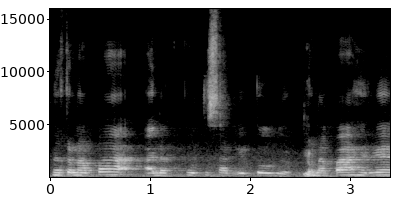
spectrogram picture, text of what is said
Nah kenapa ada keputusan itu? Gitu? Yep. Kenapa akhirnya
